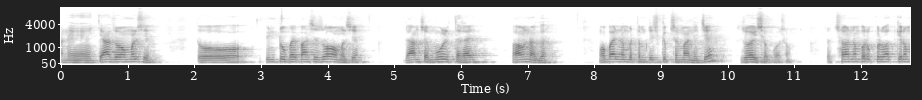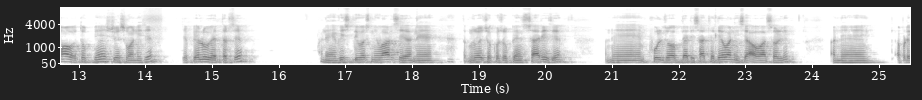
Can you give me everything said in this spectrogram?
અને ક્યાં જોવા મળશે, તો પિન્ટુભાઈ પાસે જોવા મળશે. ગામ છે મૂળ તરાઈ ભાવનગર. મોબાઈલ નંબર તમે ડિસ્ક્રિપ્શનમાં નીચે જોઈ શકો છો. તો છ નંબર ઉપર વાત કરવામાં આવે તો ભેંસ વેચવાની છે, જે પહેલું વેતર છે. અને વીસ દિવસની વાર છે અને તમે જોઈ શકો છો ભેંસ સારી છે અને ફૂલ જવાબદારી સાથે દેવાની છે આ વાસળની અને આપણે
